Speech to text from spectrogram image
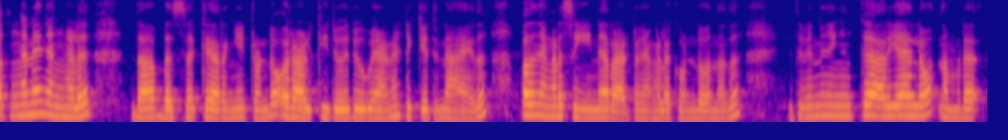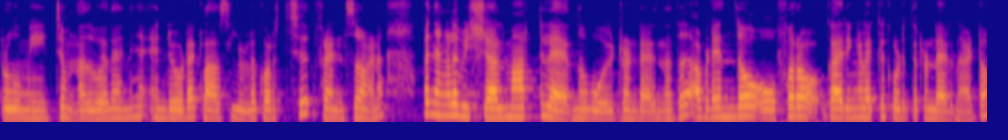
അങ്ങനെ ഞങ്ങൾ ഇതാ ബസ്സൊക്കെ ഇറങ്ങിയിട്ടുണ്ട്. ഒരാൾക്ക് ഇരുപത് രൂപയാണ് ടിക്കറ്റിനായത്. അപ്പോൾ അത് ഞങ്ങളുടെ സീനിയറാട്ടോ ഞങ്ങളെ കൊണ്ടുവന്നത്. ഇത് പിന്നെ നിങ്ങൾക്ക് അറിയാമല്ലോ നമ്മുടെ റൂംമേറ്റും അതുപോലെ തന്നെ എന്റെ കൂടെ ക്ലാസ്സിലുള്ള കുറച്ച് ഫ്രണ്ട്സുമാണ്. അപ്പം ഞങ്ങൾ വിശാൽ മാർട്ടിലായിരുന്നു പോയിട്ടുണ്ടായിരുന്നത്. അവിടെ എന്തോ ഓഫറോ കാര്യങ്ങളൊക്കെ കൊടുത്തിട്ടുണ്ടായിരുന്നു കേട്ടോ.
